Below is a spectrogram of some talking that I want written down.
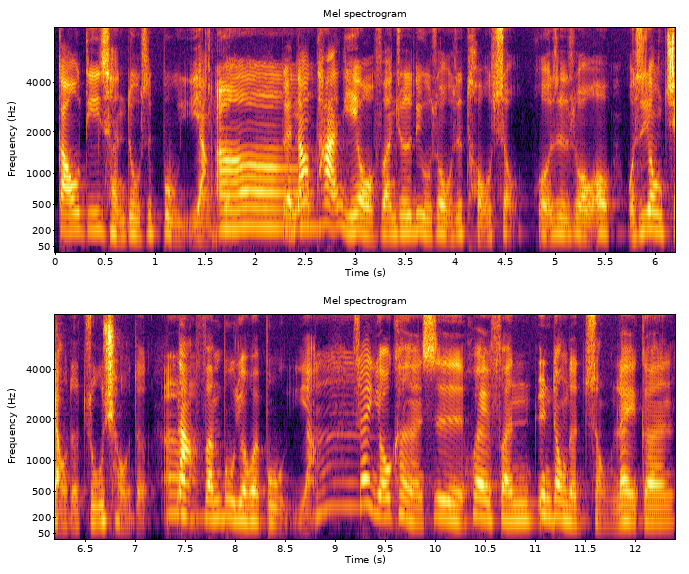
高低程度是不一样的，oh. 对，那它也有分，就是例如说我是投手，或者是说哦我是用脚的足球的，oh. 那分布又会不一样，oh. 所以有可能是会分运动的种类跟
